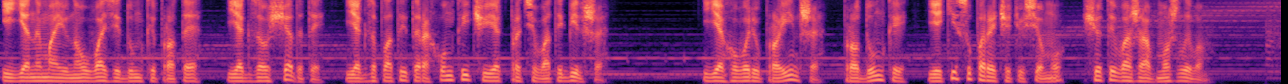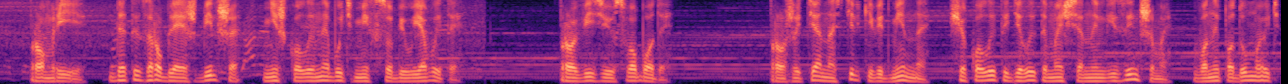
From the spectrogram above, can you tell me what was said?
І я не маю на увазі думки про те, як заощадити, як заплатити рахунки чи як працювати більше. Я говорю про інше, про думки, які суперечать усьому, що ти вважав можливим. Про мрії, де ти заробляєш більше, ніж коли-небудь міг собі уявити. Про візію свободи. Про життя настільки відмінне, що коли ти ділитимешся ним із іншими, вони подумають,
